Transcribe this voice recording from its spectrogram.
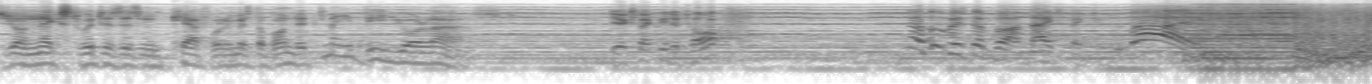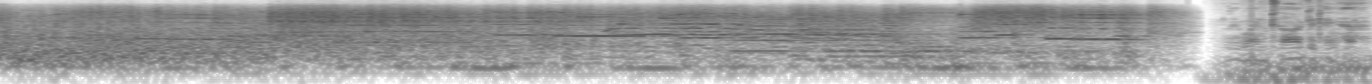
Choose your next witticism carefully, Mr. Bond. It may be your last. Do you expect me to talk? No, Mr. Bond, I expect you to die. They weren't targeting her.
